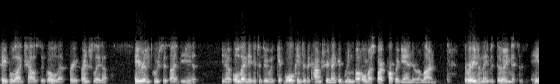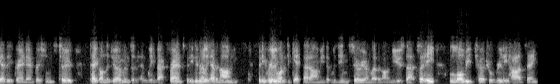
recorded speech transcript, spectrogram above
people like Charles de Gaulle, that free French leader, he really pushed this idea you know all they needed to do was get walk into the country and they could win by almost by propaganda alone. The reason he was doing this is he had these grand ambitions to take on the Germans and, and win back France, but he didn't really have an army but he really wanted to get that army that was in Syria and Lebanon and use that. So he lobbied Churchill really hard, saying,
